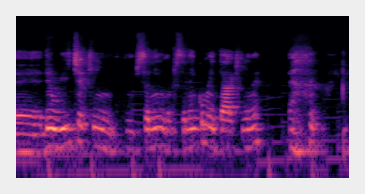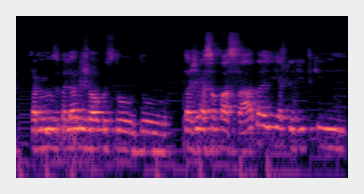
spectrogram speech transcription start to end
É, The Witcher, que não precisa, nem, não precisa nem comentar aqui, né? para mim, um dos melhores jogos do, do, da geração passada e acredito que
